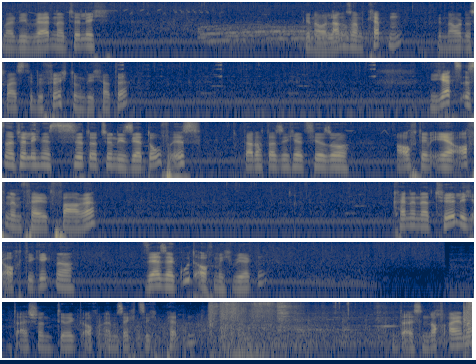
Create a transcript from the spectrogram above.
Weil die werden natürlich... Genau, langsam cappen. Genau, das war jetzt die Befürchtung, die ich hatte. Jetzt ist natürlich eine Situation, die sehr doof ist. Dadurch, dass ich jetzt hier so auf dem eher offenen Feld fahre, können natürlich auch die Gegner sehr, sehr gut auf mich wirken. Da ist schon direkt auch ein M60 Patten. Und da ist noch einer.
